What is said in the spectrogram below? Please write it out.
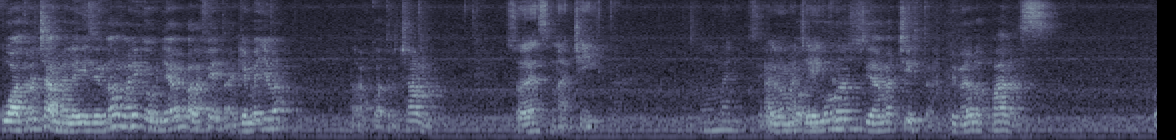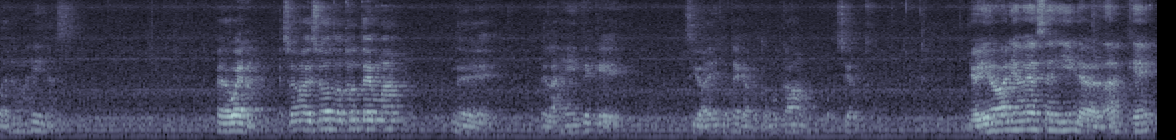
cuatro chamas le dicen, no, marico, llámeme para la fiesta. ¿A quién me lleva? A las cuatro chamas. Eso es machista. Sí, algo machista. una sociedad machista. Primero los panas, después las vaginas. Pero bueno, eso, es- eso es otro tema de, de la gente que si va a discoteca, nosotros nunca vamos, cierto. Yo he ido varias veces y de verdad que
